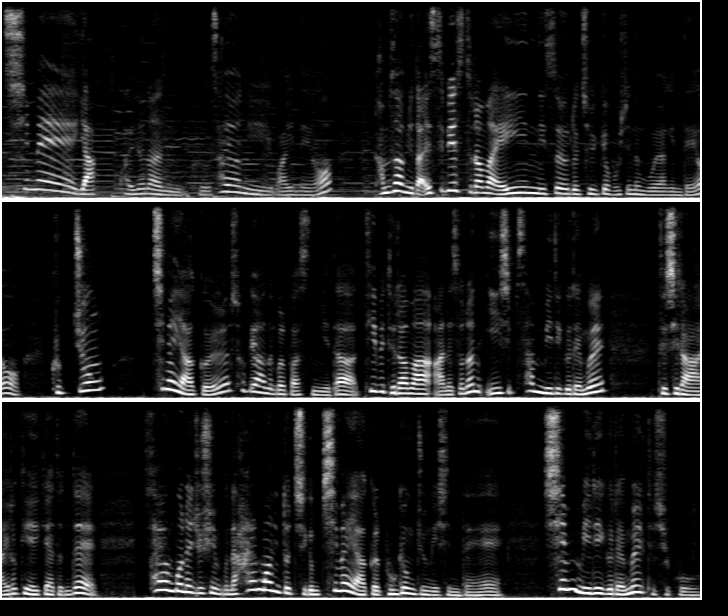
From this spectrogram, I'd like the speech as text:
치매 약 관련한 그 사연이 와 있네요. 감사합니다. SBS 드라마 애인 있어요를 즐겨 보시는 모양인데요. 극중 치매 약을 소개하는 걸 봤습니다. TV 드라마 안에서는 23mg을 드시라 이렇게 얘기하던데 사연 보내주신 분의 할머니도 지금 치매 약을 복용 중이신데 10mg을 드시고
